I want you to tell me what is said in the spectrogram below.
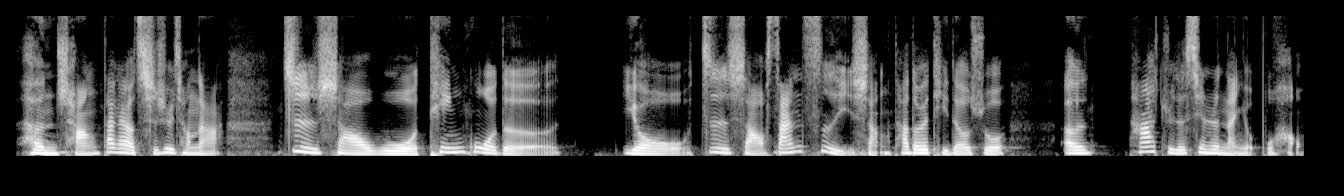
很长，大概有持续长达。至少我听过的有至少三次以上，他都会提到说，呃，他觉得现任男友不好，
